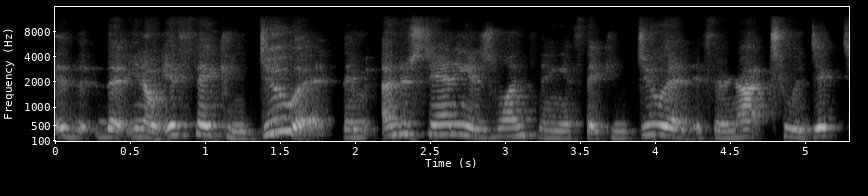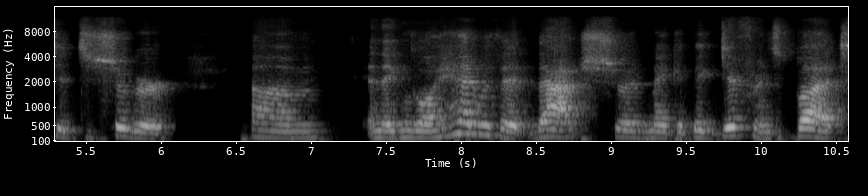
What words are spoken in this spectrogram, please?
the, you know, if they can do it, then understanding it is one thing. If they can do it, if they're not too addicted to sugar, um, and they can go ahead with it, that should make a big difference. But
